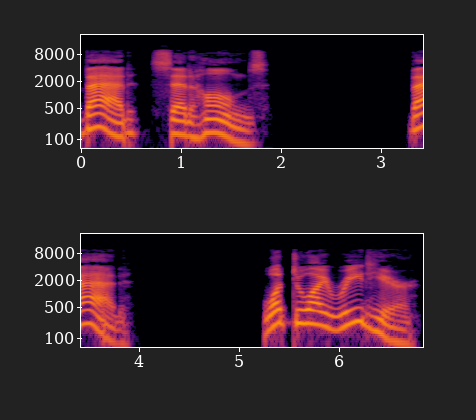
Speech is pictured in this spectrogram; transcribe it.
Bad, said Holmes. Bad. What do I read here?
